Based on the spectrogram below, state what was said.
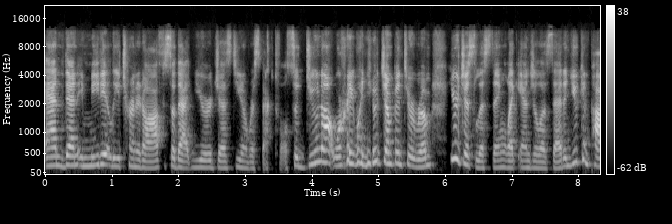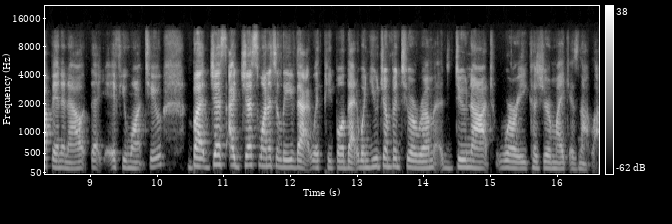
and then immediately turn it off so that you're just, you know, respectful. So do not worry when you jump into a room, you're just listening like Angela said and you can pop in and out that if you want to. But just I just wanted to leave that with people that when you jump into a room, do not worry because your mic is not live.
